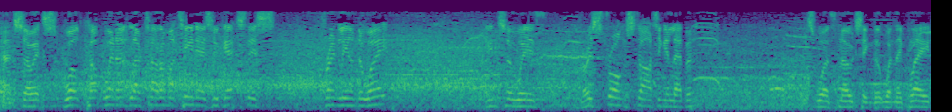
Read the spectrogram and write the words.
And so it's World Cup winner Lautaro Martinez who gets this friendly underway. Inter with a very strong starting 11. It's worth noting that when they played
